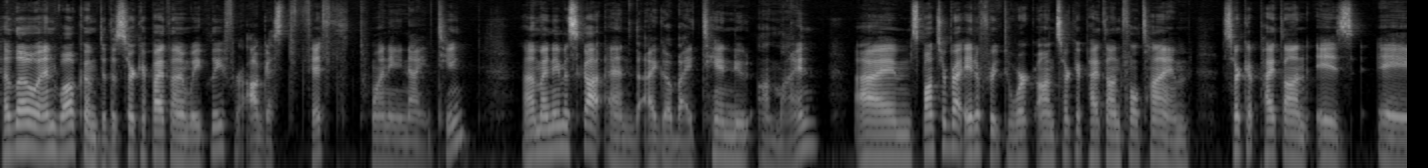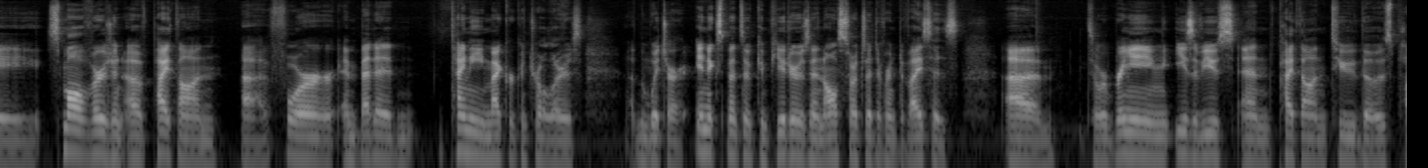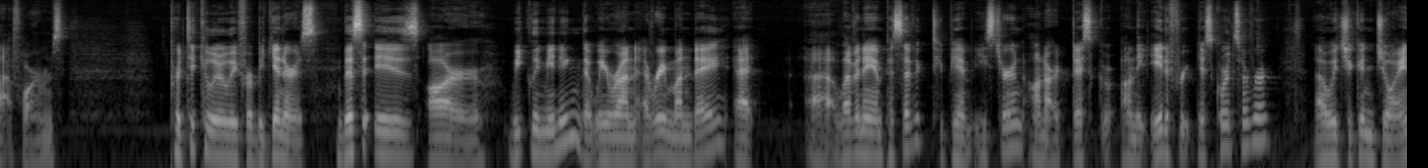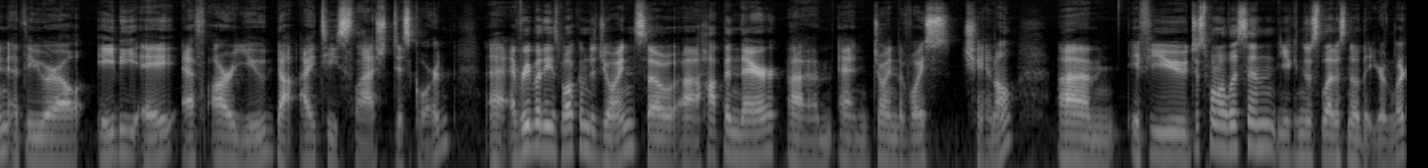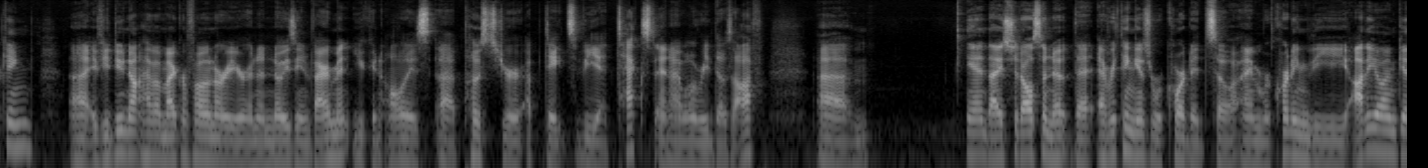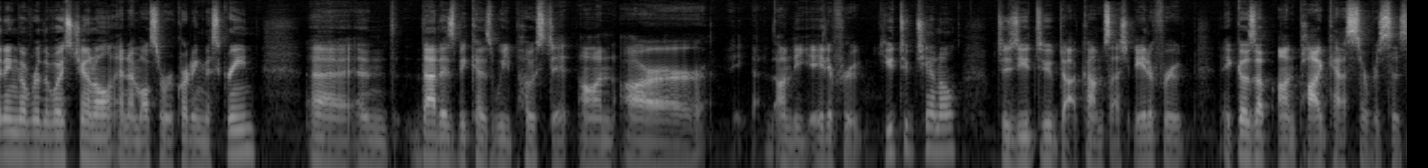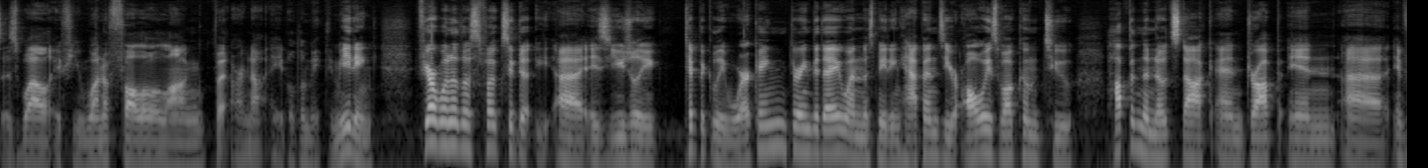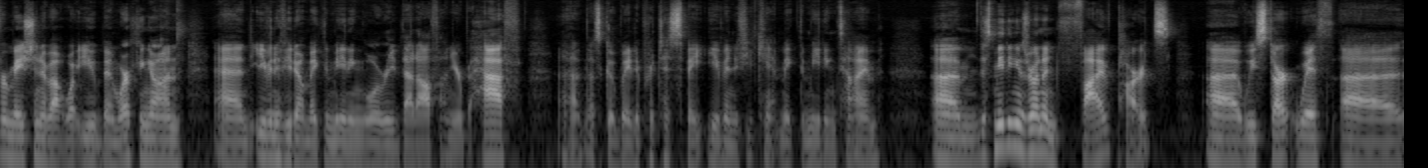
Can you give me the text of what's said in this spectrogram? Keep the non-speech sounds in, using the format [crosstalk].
Hello and welcome to the CircuitPython Weekly for August 5th, 2019. Uh, my name is Scott and I go by TanNewt Online. I'm sponsored by Adafruit to work on CircuitPython full time. CircuitPython is a small version of Python uh, for embedded tiny microcontrollers, uh, which are inexpensive computers and all sorts of different devices. Um, so we're bringing ease of use and Python to those platforms particularly for beginners. This is our weekly meeting that we run every Monday at uh, 11 a.m. Pacific, 2 p.m. Eastern on our disc on the Adafruit Discord server, uh, which you can join at the URL adafru.it/discord. Uh, everybody's welcome to join, so uh, hop in there um, and join the voice channel. Um, if you just want to listen, you can just let us know that you're lurking. Uh, if you do not have a microphone or you're in a noisy environment, you can always uh, post your updates via text and I will read those off. Um, and I should also note that everything is recorded. So I'm recording the audio I'm getting over the voice channel and I'm also recording the screen. Uh, and that is because we post it on our on the Adafruit YouTube channel, which is youtube.com slash Adafruit. It goes up on podcast services as well if you want to follow along but are not able to make the meeting. If you are one of those folks who uh, is usually typically working during the day when this meeting happens, you're always welcome to hop in the notes doc and drop in uh, information about what you've been working on. And even if you don't make the meeting, we'll read that off on your behalf. Uh, that's a good way to participate, even if you can't make the meeting time. Um, this meeting is run in five parts. Uh, we start with uh,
